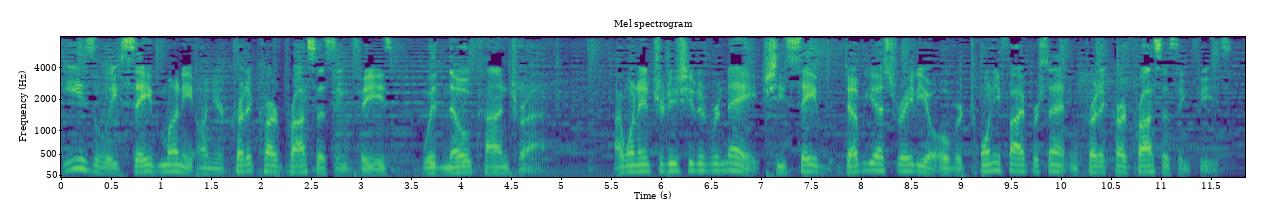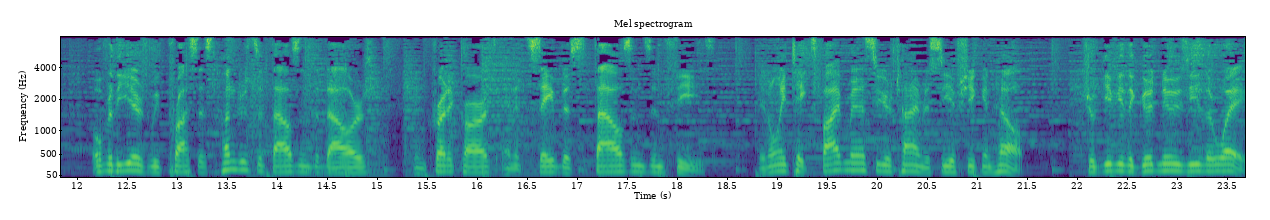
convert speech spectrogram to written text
easily save money on your credit card processing fees with no contract. I want to introduce you to Renee. She saved WS Radio over 25% in credit card processing fees. Over the years, we've processed hundreds of thousands of dollars in credit cards and it saved us thousands in fees. It only takes five minutes of your time to see if she can help. She'll give you the good news either way.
